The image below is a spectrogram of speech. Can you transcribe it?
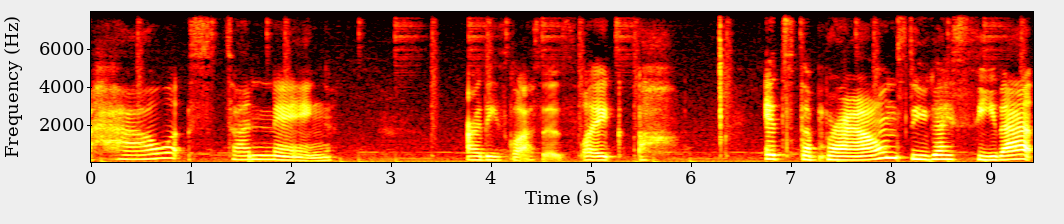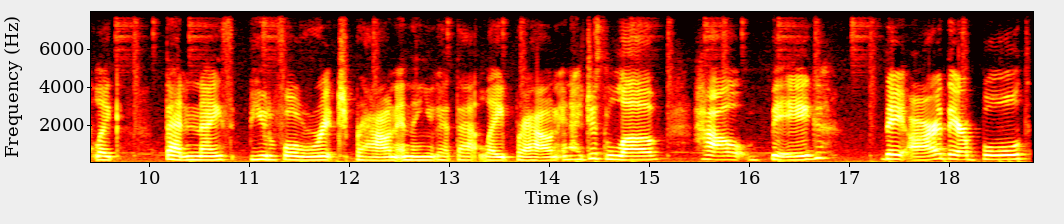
How stunning are these glasses? Like, oh, it's the browns. Do you guys see that? Like that nice beautiful rich brown and then you get that light brown. And i just love how big they are. They're a bold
